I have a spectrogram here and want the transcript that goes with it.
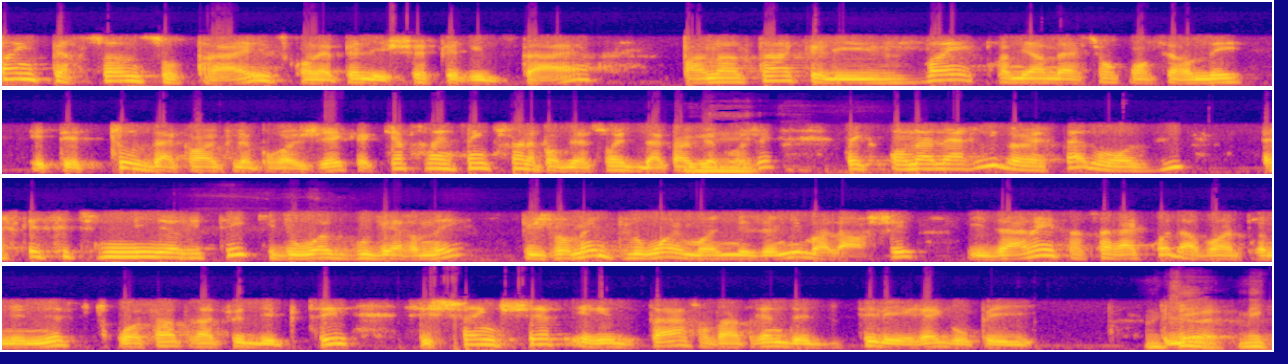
cinq personnes sur 13, qu'on appelle les chefs héréditaires, pendant le temps que les 20 Premières Nations concernées étaient tous d'accord avec le projet, que 85% de la population était d'accord avec le projet. On en arrive à un stade où on se dit, est-ce que c'est une minorité qui doit gouverner? Puis je vais même plus loin. Moi, un de mes amis m'a lâché. Il dit, Alain, ça sert à quoi d'avoir un premier ministre et 338 députés si cinq chefs héréditaires sont en train de dicter les règles au pays? Mais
